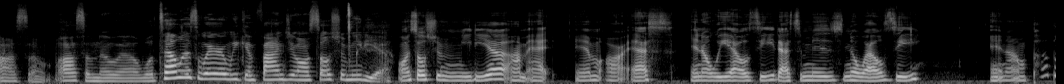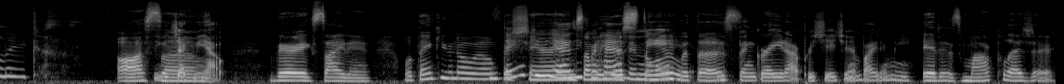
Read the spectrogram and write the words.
Awesome. Awesome, Noel. Well, tell us where we can find you on social media. On social media, I'm at MRS Noelz. That's Ms. Noel Z. And I'm public. Awesome. You can check me out. Very exciting. Well, thank you, Noel, for thank sharing you, some of your story me. with us. It's been great. I appreciate you inviting me. It is my pleasure.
